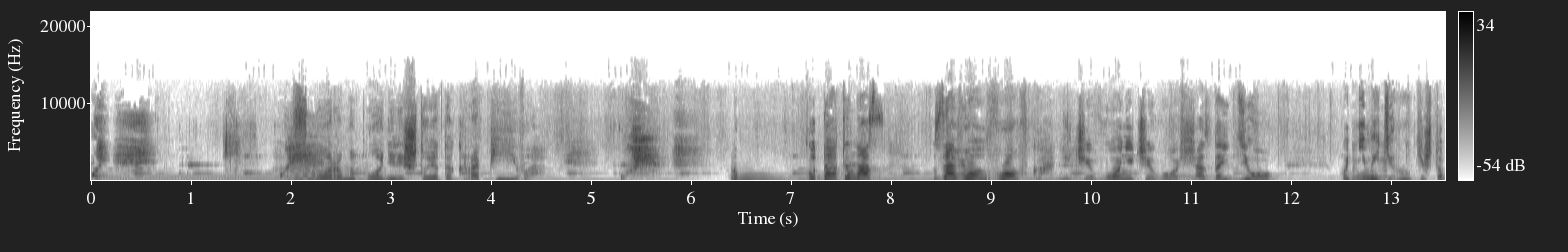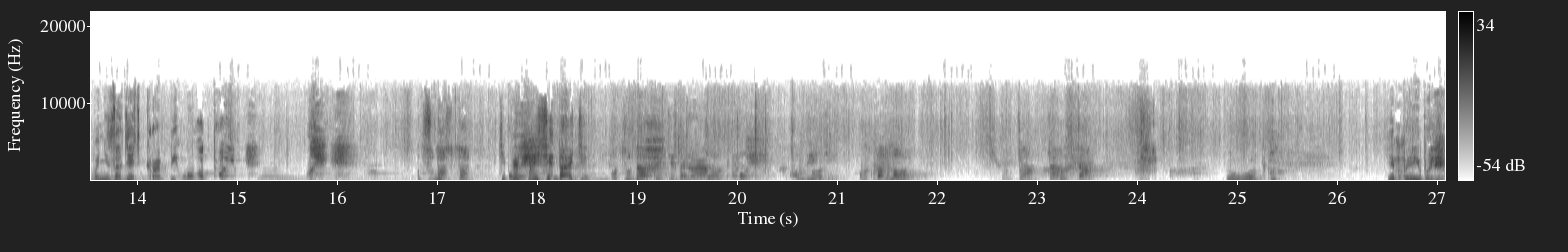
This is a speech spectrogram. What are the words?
Ой, Скоро мы поняли, что это крапива. ну куда ты нас завел, Вовка? Ничего, ничего, сейчас дойдем. Поднимите руки, чтобы не задеть крапиву. Вот так. Ой. Вот сюда, сюда. Теперь приседайте. Вот сюда приседайте. Ползите. За мной. Так, так, так. Ну вот. И прибыли.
